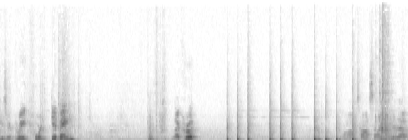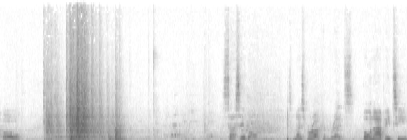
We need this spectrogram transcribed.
These are great for dipping. La croûte. On entend ça, you hear that? Oh. Ça c'est bon. Some nice Moroccan breads. Bon appétit,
